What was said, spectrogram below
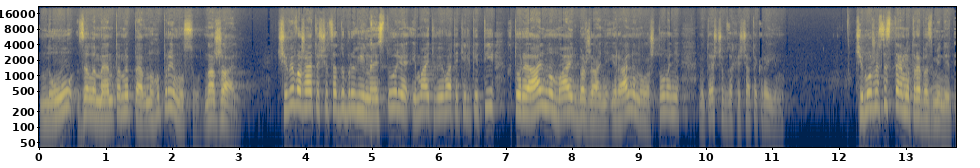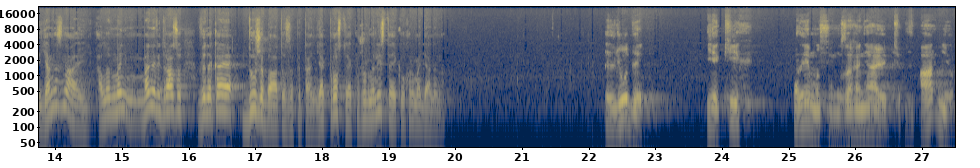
ну, з елементами певного примусу, на жаль. Чи ви вважаєте, що це добровільна історія і мають воювати тільки ті, хто реально мають бажання і реально налаштовані на те, щоб захищати країну? Чи може систему треба змінити? Я не знаю. Але в мене, відразу виникає дуже багато запитань, як просто як у журналіста, як у громадянина. Люди, яких примусом заганяють в армію,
